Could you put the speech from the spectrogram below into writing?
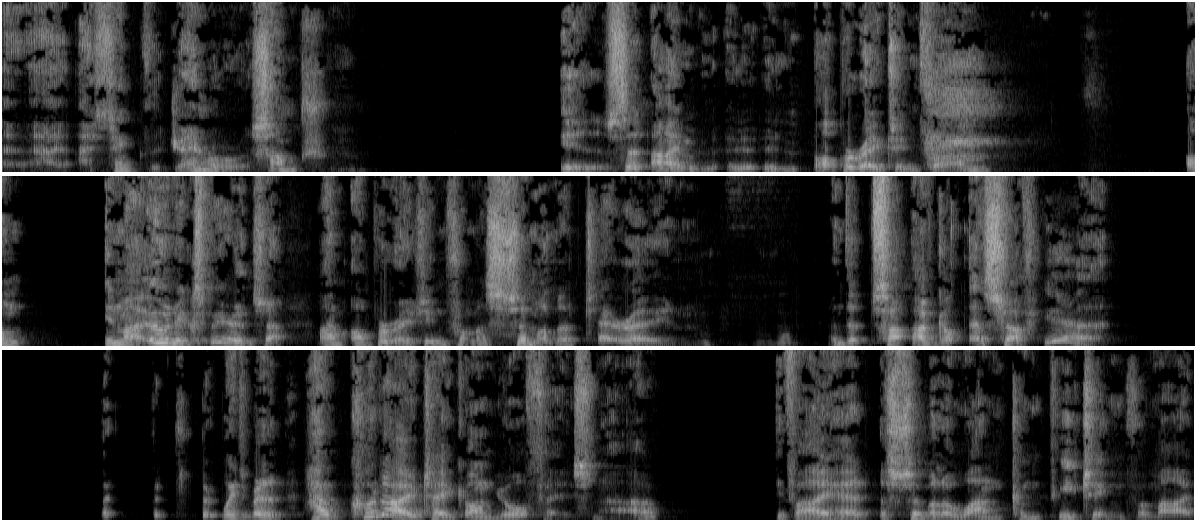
uh, I, I, think the general assumption is that I'm uh, operating from, on, in my own experience now, I'm operating from a similar terrain. Mm-hmm. And that so I've got that stuff here. But, but wait a minute, how could I take on your face now if I had a similar one competing for my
